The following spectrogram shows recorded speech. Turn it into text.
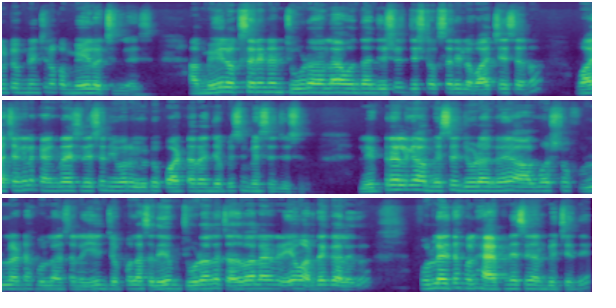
యూట్యూబ్ నుంచి ఒక మెయిల్ వచ్చింది గైస్ ఆ మెయిల్ ఒకసారి నేను చూడాలా వద్దని చేసి జస్ట్ ఒకసారి ఇలా వాచ్ చేశాను. వాచ్ చేయగల కంగ్రాచులేషన్ యువర్ యూట్యూబ్ పార్ట్నర్ అని చెప్పేసి మెసేజ్ చేసింది. లిటరల్గా ఆ మెసేజ్ చూడగానే ఆల్మోస్ట్ ఫుల్ అంటే ఫుల్ అసలు ఏం చెప్పాలి అసలు ఏం చూడాలో చదవాలని ఏం అర్థం కాలేదు. ఫుల్ అయితే ఫుల్ హ్యాపీనెస్గా అనిపించింది.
